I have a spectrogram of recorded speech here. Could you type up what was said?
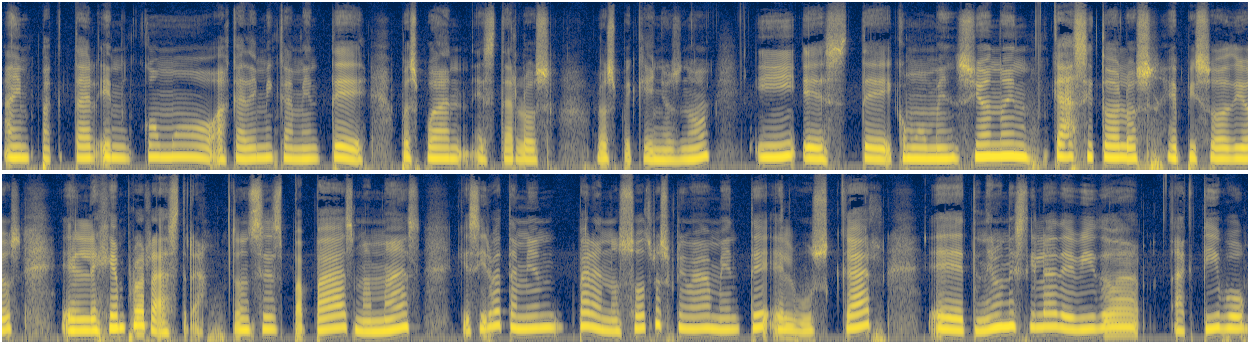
a impactar en cómo académicamente pues puedan estar los, los pequeños, ¿no? Y este como menciono en casi todos los episodios el ejemplo arrastra. Entonces papás mamás que sirva también para nosotros primeramente el buscar eh, tener un estilo de vida activo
